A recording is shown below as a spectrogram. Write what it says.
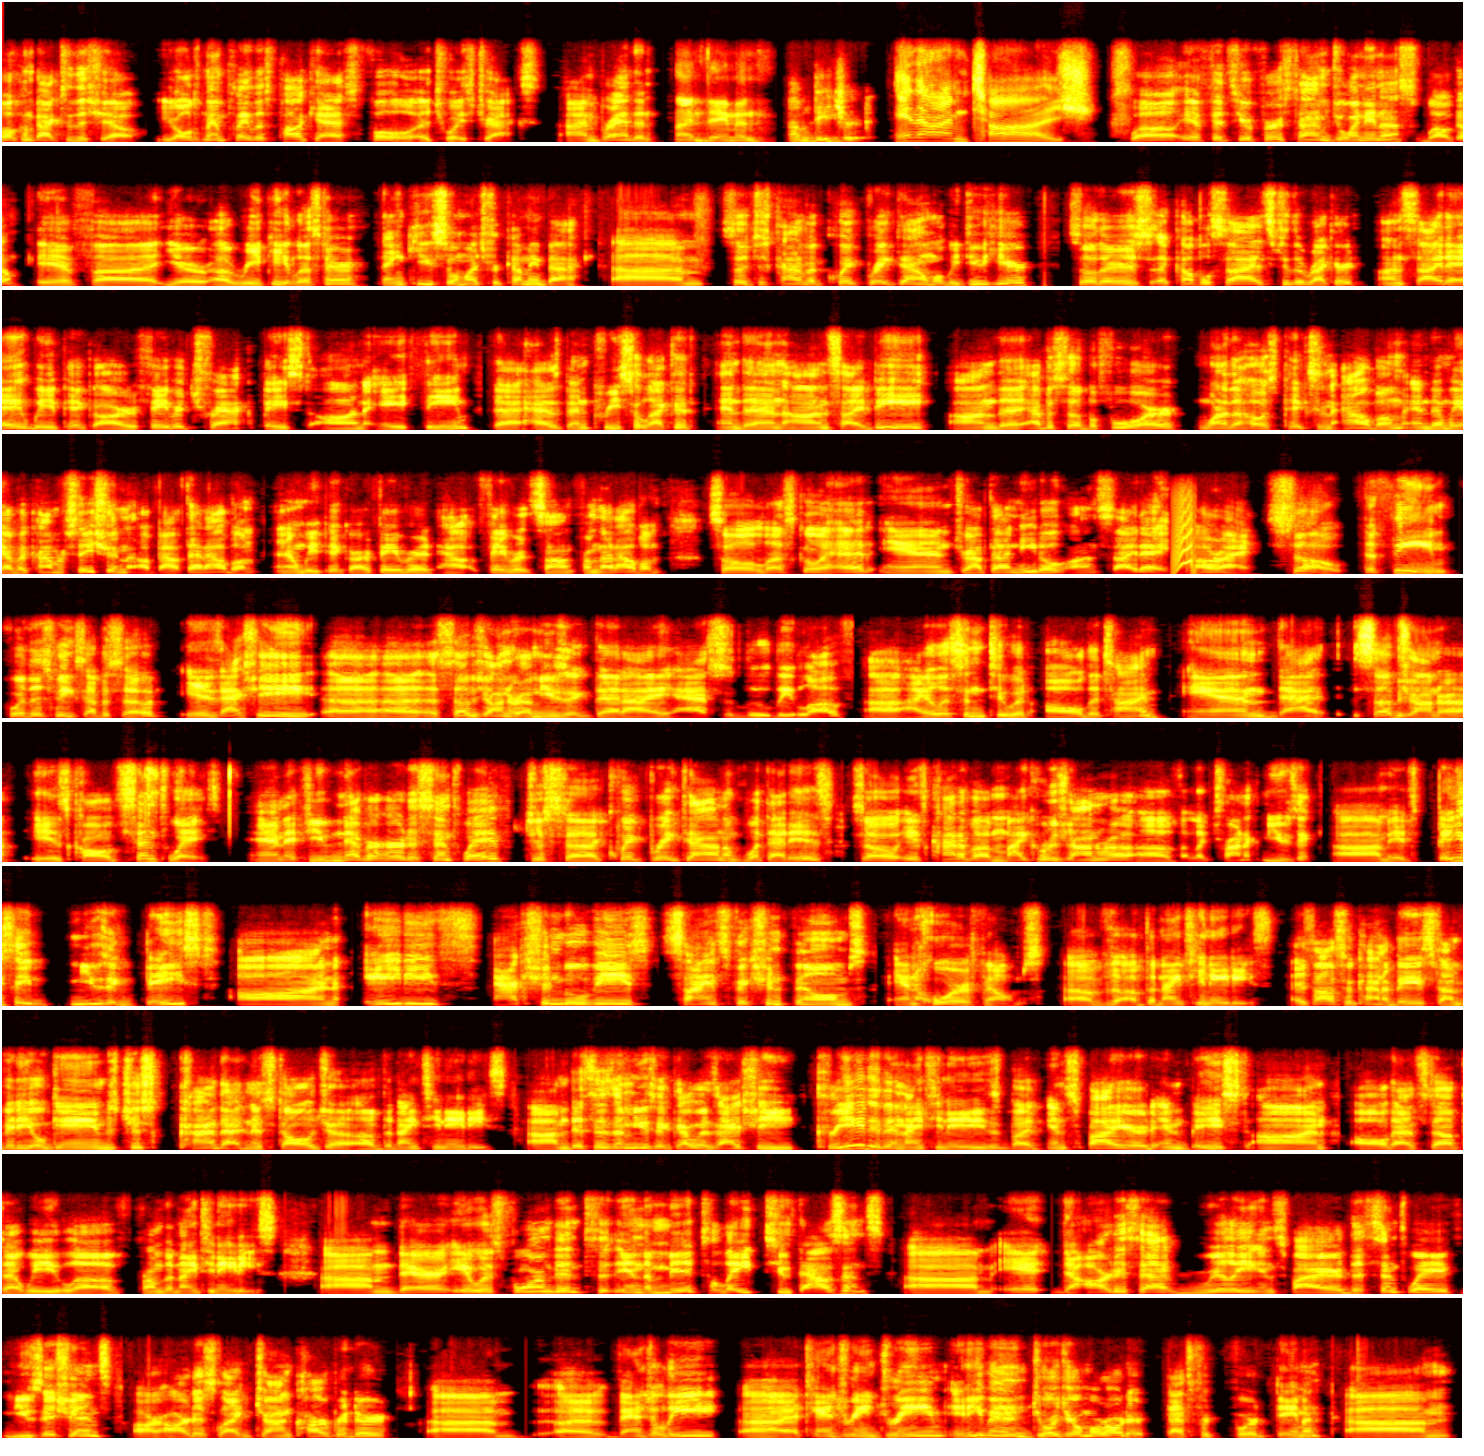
Hello, and welcome back to the show, your ultimate playlist podcast full of choice tracks. I'm Brandon. I'm Damon. I'm Dietrich. And I'm Taj. Well, if it's your first time joining us, welcome. If uh, you're a repeat listener, thank you so much for coming back. Um, so, just kind of a quick breakdown of what we do here. So there's a couple sides to the record. On side A, we pick our favorite track based on a theme that has been pre-selected. And then on side B, on the episode before, one of the hosts picks an album and then we have a conversation about that album and we pick our favorite out, favorite song from that album. So let's go ahead and drop that needle on side A. All right. So the theme for this week's episode is actually uh, a subgenre of music that I absolutely love. Uh, I listen to it all the time, and that subgenre is called synthwave. And if you've never heard of synthwave, just a quick breakdown of what that is. So it's kind of a microgenre of electronic music. Um, it's basically music based on 80s action movies, science fiction films, and horror films of the, of the 1980s. It's also kind of based on video games, just kind of that nostalgia of the 1980s. Um, this is a music that was actually created in 1980s, but inspired and based on all that stuff that we love from the 1980s. Um, there, it was formed into, in the mid to late 2000s. Um, it, the artists that really inspired the synthwave musicians are artists like John Carpenter, um, uh, Vangelis, uh, Tangerine Dream, and even Giorgio Moroder. That's for, for Damon. Um,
